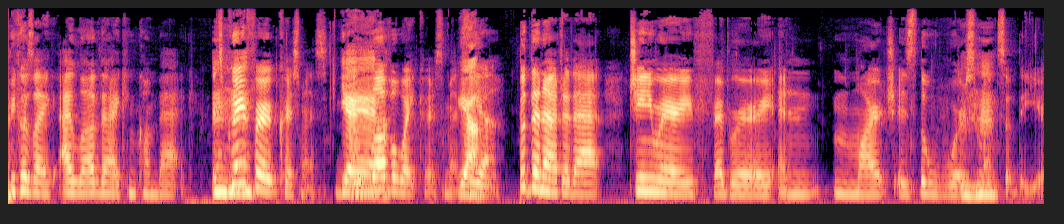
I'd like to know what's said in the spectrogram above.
Because like I love that I can come back. It's great for Christmas. Mm-hmm. Yeah, I yeah, love a white Christmas. Yeah. Yeah. But then after that, January, February, and March is the worst Mm-hmm. months of the year.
